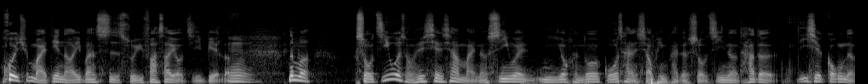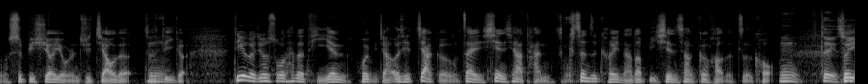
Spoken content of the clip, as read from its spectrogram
会去买电脑一般是属于发烧友级别了。那么。手机为什么去线下买呢？是因为你有很多国产小品牌的手机呢，它的一些功能是必须要有人去教的，这是第一个。嗯、第二个就是说它的体验会比较，而且价格在线下谈，甚至可以拿到比线上更好的折扣。嗯，对，所以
